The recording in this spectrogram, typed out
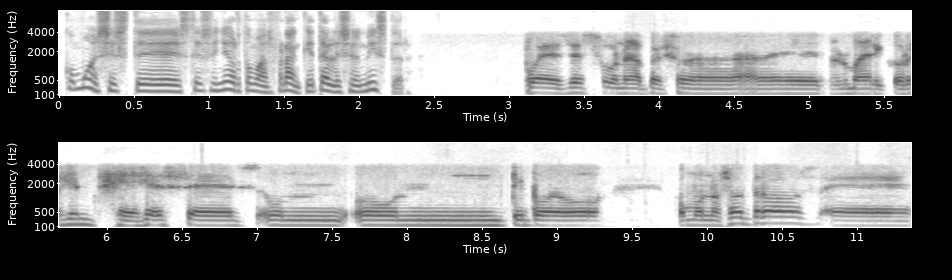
¿cómo es este, este señor Thomas Frank? ¿Qué tal es el mister? Pues es una persona eh, normal y corriente, es, un, un, tipo como nosotros, eh,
